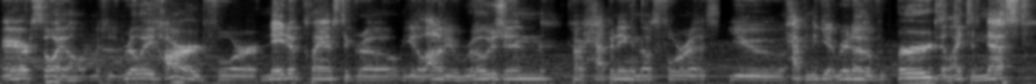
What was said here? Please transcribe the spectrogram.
bare soil, which is really hard for native plants to grow. You get a lot of erosion kind of happening in those forests. You happen to get rid of birds that like to nest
